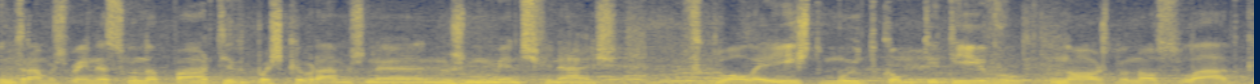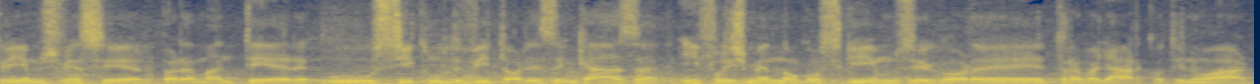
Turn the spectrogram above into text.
entramos bem na segunda parte e depois quebramos na, nos momentos finais. O futebol é isto, muito competitivo. Nós, do nosso lado, queríamos vencer para manter o ciclo de vitórias em casa. Infelizmente não conseguimos e agora é trabalhar, continuar.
